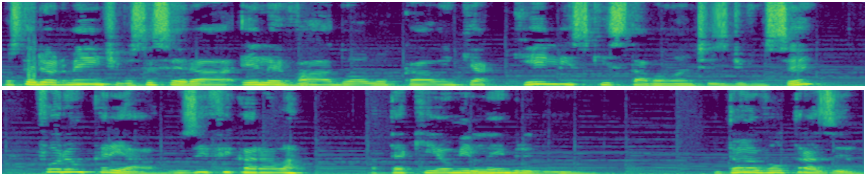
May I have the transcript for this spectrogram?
Posteriormente, você será elevado ao local em que aqueles que estavam antes de você foram criados e ficará lá até que eu me lembre do mundo. Então eu vou trazê-lo,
